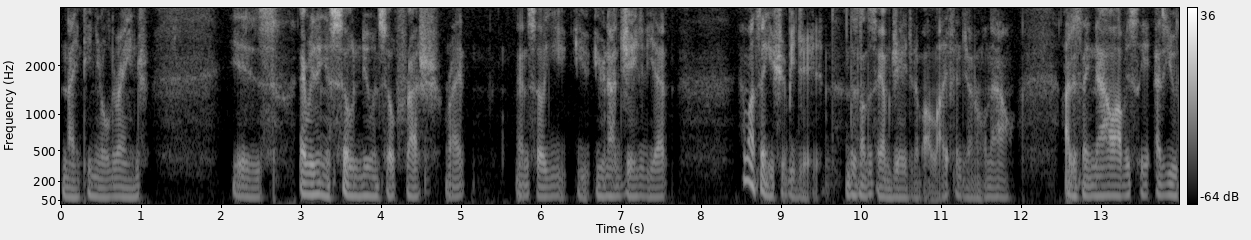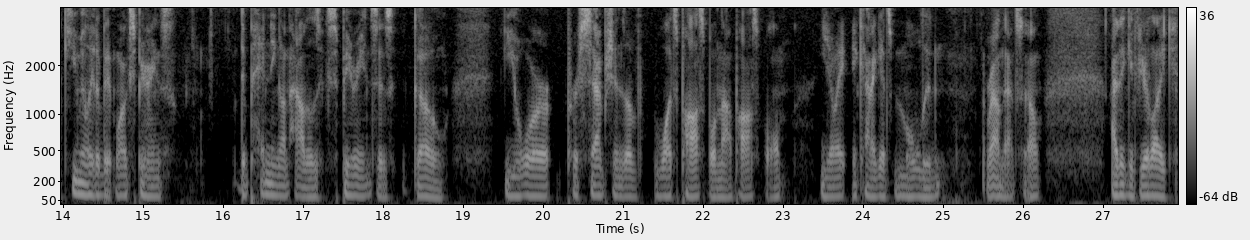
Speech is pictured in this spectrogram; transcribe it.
19 year old range is everything is so new and so fresh, right? And so you, you you're not jaded yet. I'm not saying you should be jaded. That's not to say I'm jaded about life in general now. I just think now, obviously, as you accumulate a bit more experience, depending on how those experiences go, your perceptions of what's possible, not possible, you know, it, it kind of gets molded around that. So I think if you're like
